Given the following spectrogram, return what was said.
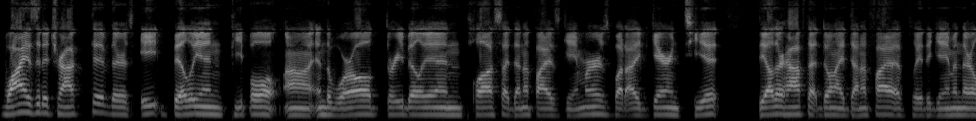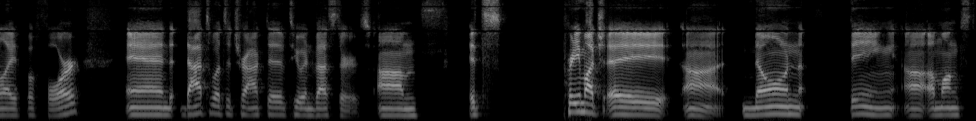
Why is it attractive? There's 8 billion people uh, in the world, 3 billion plus identify as gamers, but I guarantee it, the other half that don't identify have played a game in their life before. And that's what's attractive to investors. Um, it's pretty much a uh, known thing uh, amongst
